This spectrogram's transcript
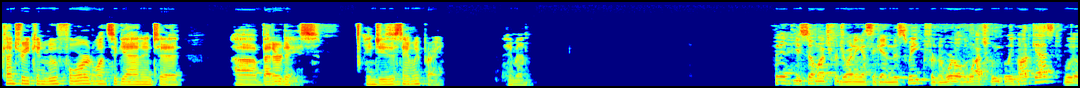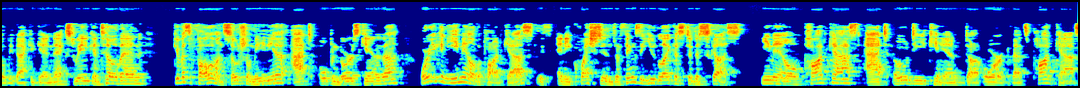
country can move forward once again into uh, better days. In Jesus' name we pray. Amen. Thank you so much for joining us again this week for the World Watch Weekly podcast. We'll be back again next week. Until then, Give us a follow on social media at Open Doors Canada, or you can email the podcast with any questions or things that you'd like us to discuss. Email podcast at odcan.org. That's podcast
